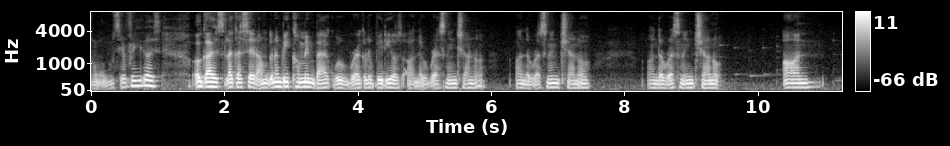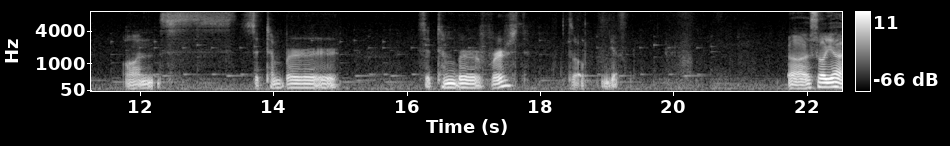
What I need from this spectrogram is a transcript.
I'm always here for you guys. Oh, guys, like I said, I'm gonna be coming back with regular videos on the wrestling channel, on the wrestling channel, on the wrestling channel, on, on September, September 1st. So, yeah. Uh, so yeah,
